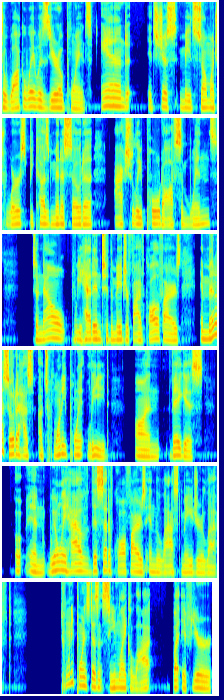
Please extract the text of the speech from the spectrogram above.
to walk away with zero points, and it's just made so much worse because Minnesota actually pulled off some wins. So now we head into the major five qualifiers, and Minnesota has a 20 point lead on Vegas. Oh, and we only have this set of qualifiers in the last major left. 20 points doesn't seem like a lot, but if you're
